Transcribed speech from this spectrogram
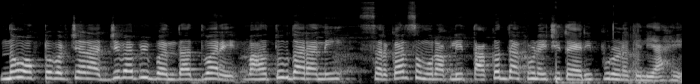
नऊ ऑक्टोबरच्या राज्यव्यापी बंदाद्वारे वाहतूकदारांनी सरकारसमोर आपली ताकद दाखवण्याची तयारी पूर्ण केली आहे.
